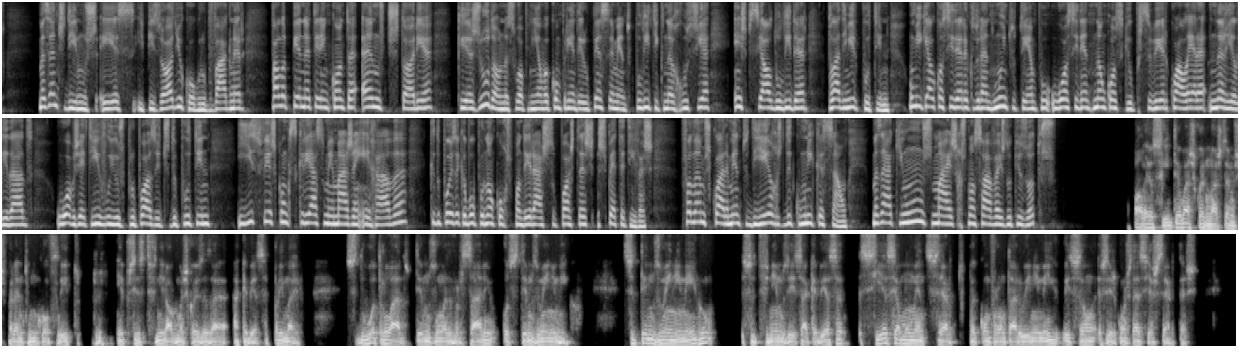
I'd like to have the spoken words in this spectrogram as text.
Mas antes de irmos a esse episódio com o grupo Wagner, vale a pena ter em conta anos de história que ajudam, na sua opinião, a compreender o pensamento político na Rússia, em especial do líder Vladimir Putin. O Miguel considera que durante muito tempo o Ocidente não conseguiu perceber qual era, na realidade, o objetivo e os propósitos de Putin, e isso fez com que se criasse uma imagem errada que depois acabou por não corresponder às supostas expectativas. Falamos claramente de erros de comunicação, mas há aqui uns mais responsáveis do que os outros? Paulo, é o seguinte, eu acho que quando nós estamos perante um conflito, é preciso definir algumas coisas à, à cabeça. Primeiro, se do outro lado temos um adversário ou se temos um inimigo. Se temos um inimigo, se definimos isso à cabeça, se esse é o momento certo para confrontar o inimigo, isso são as circunstâncias certas.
